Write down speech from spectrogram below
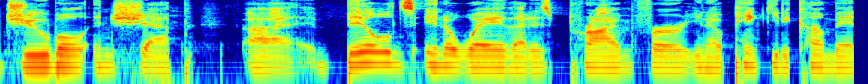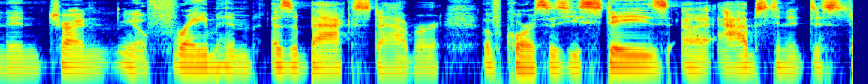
Jubal and Shep uh, builds in a way that is prime for you know Pinky to come in and try and you know frame him as a backstabber. Of course, as he stays uh, abstinent dis-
